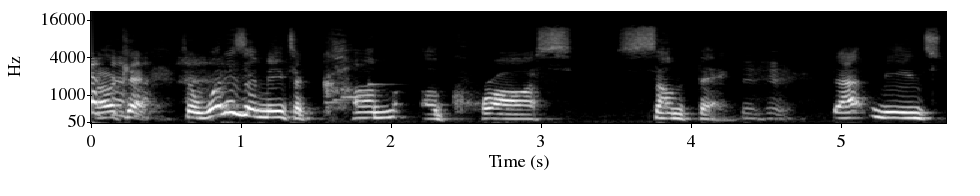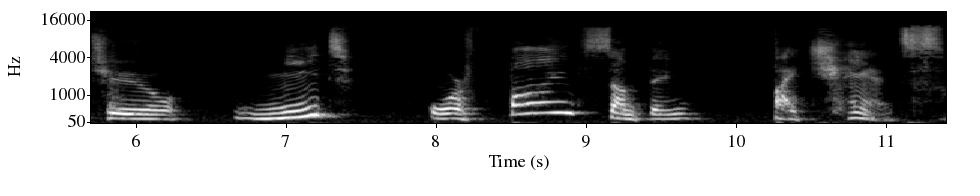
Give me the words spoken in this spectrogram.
Okay. so what does it mean to come across something? That means to meet or find something by chance.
